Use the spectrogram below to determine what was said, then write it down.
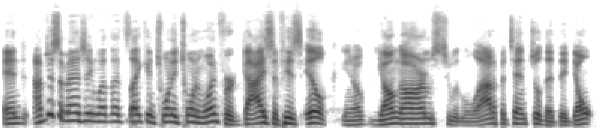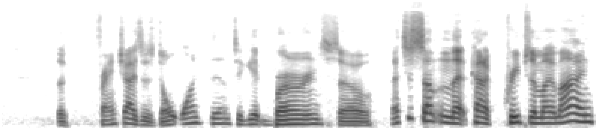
And I'm just imagining what that's like in 2021 for guys of his ilk, you know, young arms with a lot of potential that they don't the franchises don't want them to get burned. So that's just something that kind of creeps in my mind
